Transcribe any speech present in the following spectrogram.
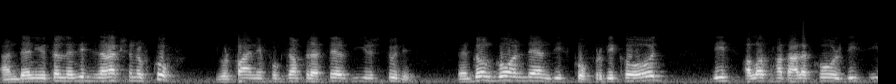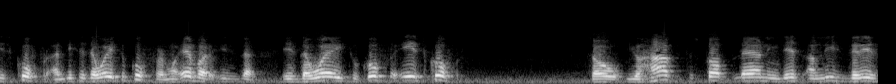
And then you tell them this is an action of kufr. You will find him, for example, a third year student. Then don't go and learn this kufr because this Allah subhanahu wa ta'ala called this is kufr and this is the way to kufr. And whatever is the, is the way to kufr is kufr. So you have to stop learning this unless there is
